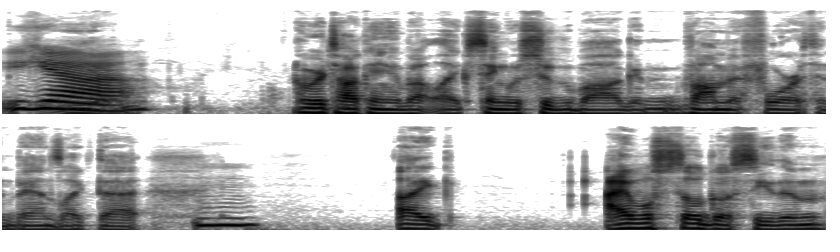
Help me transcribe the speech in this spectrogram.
Yeah. we were talking about like Sanguisugabogg and Vomit Forth and bands like that. Mm-hmm. Like, I will still go see them.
